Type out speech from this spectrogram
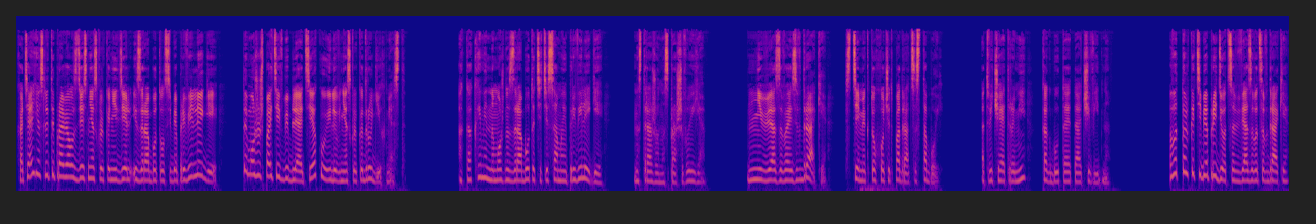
Хотя если ты провел здесь несколько недель и заработал себе привилегии, ты можешь пойти в библиотеку или в несколько других мест». «А как именно можно заработать эти самые привилегии?» Настороженно спрашиваю я. «Не ввязываясь в драки с теми, кто хочет подраться с тобой», отвечает Реми, как будто это очевидно. «Вот только тебе придется ввязываться в драки»,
